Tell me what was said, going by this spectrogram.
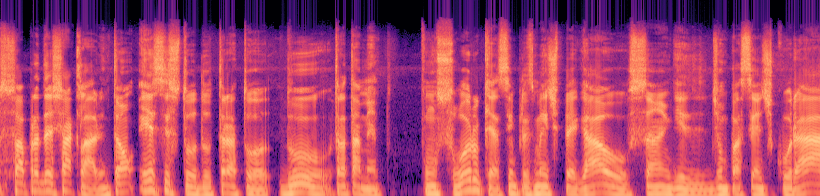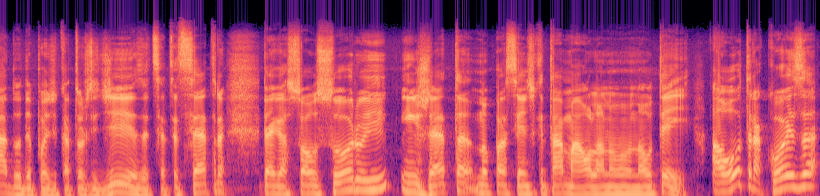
Só para deixar claro, então esse estudo tratou do tratamento com soro, que é simplesmente pegar o sangue de um paciente curado depois de 14 dias, etc, etc, pega só o soro e injeta no paciente que está mal lá no, na UTI. A outra coisa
